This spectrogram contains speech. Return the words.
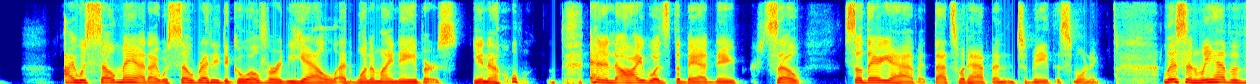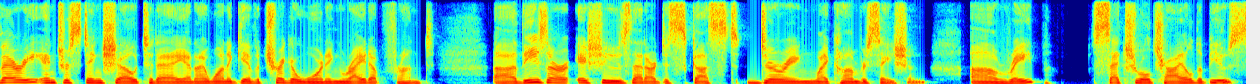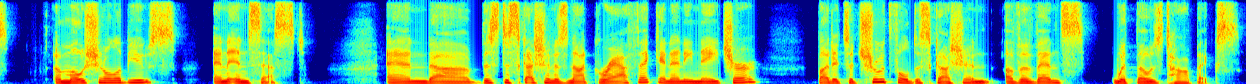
I was so mad. I was so ready to go over and yell at one of my neighbors, you know, and I was the bad neighbor. So, so there you have it. That's what happened to me this morning. Listen, we have a very interesting show today, and I want to give a trigger warning right up front. Uh, these are issues that are discussed during my conversation uh, rape, sexual child abuse, emotional abuse, and incest. And uh, this discussion is not graphic in any nature, but it's a truthful discussion of events with those topics.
